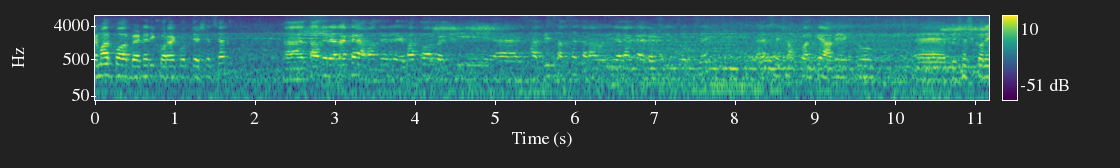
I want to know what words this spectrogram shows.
এমআর পাওয়ার ব্যাটারি ক্রয় করতে এসেছেন। তাদের এলাকায় আমাদের এমআর পাওয়ার ব্যাটারি সার্ভিস আছে, তারা ওই এলাকায় ব্যাটারি চলছে সে সম্পর্কে আমি একটু বিশেষ করে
